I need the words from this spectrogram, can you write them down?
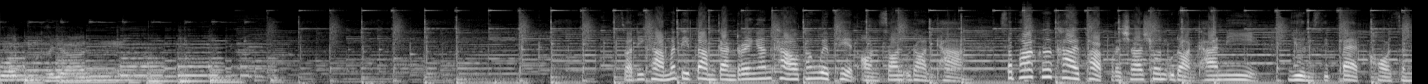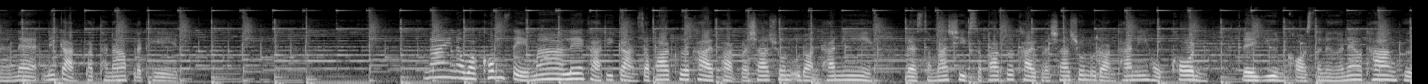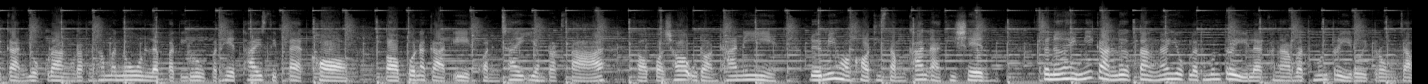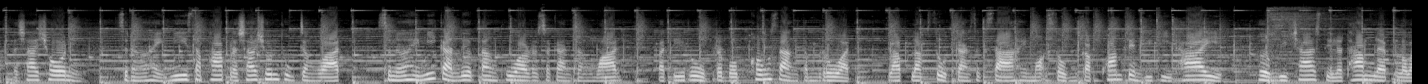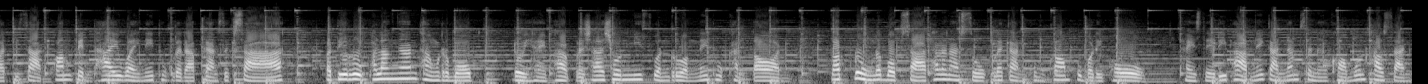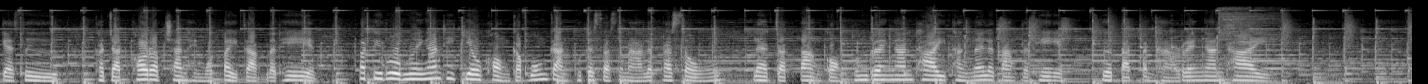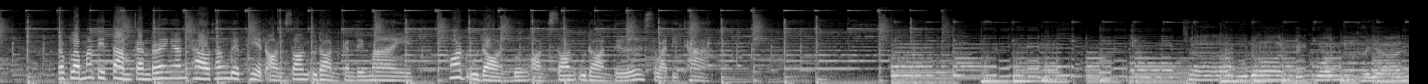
คนขยัน สวัสดีค่ะ มาติดตามการรายงานข่าวทั้งเว็บเพจออนซอนอุดรค่ะ สภาเครือข่ายผักประชาชนอุดรธานียืน 18 ขอเสนอแนะในการพัฒนาประเทศ นายนวคมเสมาเลขาธิการสภาเครือข่ายผักประชาชนอุดรธานี และสมาชิกสภาเครือข่ายประชาชนอุดรธานี 6 คน ได้ยื่นขอเสนอแนวทางเพื่อการยกร่างรัฐธรรมนูญและปฏิรูปประเทศไทย 18 ข้อ ต่อพลอากาศเอกขวัญชัยเอี่ยมรักษาสปชอุดรธานี โดยมีหัวข้อที่สำคัญอาทิเช่น เสนอให้มีการเลือกตั้งนายกรัฐมนตรี และคณะรัฐมนตรีโดยตรงจากประชาชน เสนอให้มีสภาพประชาชนทุกจังหวัด เสนอให้มีการเลือกตั้งผู้ว่าราชการจังหวัด ปฏิรูประบบโครงสร้างตำรวจ รับหลักสูตรการศึกษาให้เหมาะสมกับความเป็นวิถีไทย เพิ่มวิชาศิลธรรมและประวัติศาสตร์ความเป็นไทยไว้ในทุกระดับการศึกษา ปฏิรูปพลังงานทางระบบ โดยให้ภาคประชาชนมีส่วนร่วมในทุกขั้นตอน ปรับปรุงระบบสาธารณสุขและการคุ้มครองผู้บริโภค ให้เสรีภาพในการนำเสนอข้อมูลข่าวสารแก่สื่อ ขจัดข้อรับชันให้หมดไปจากประเทศ ปฏิรูปหน่วยงานที่เกี่ยวข้องกับวงการพุทธศาสนาและพระสงฆ์ และจัดตั้งกองทุนแรงงานไทยทั้งในและต่างประเทศ เพื่อตัดปัญหาแรงงานไทย กลับมาติดตามการรายงานข่าวทั้งเว็บเพจอ่อนซ่อนอุดรกันได้ไหมฮอดอุดรเบิงอ่อนซ่อนอุดรเด้อสวัสดีค่ะชาวอุดรเป็นคนขยัน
